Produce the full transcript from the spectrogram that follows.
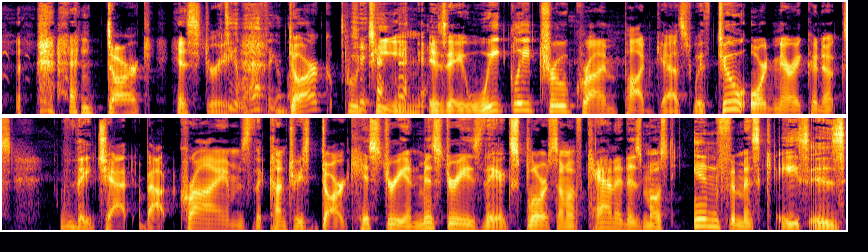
and dark history. What are you laughing about? Dark Poutine is a weekly true crime podcast with two ordinary Canucks. They chat about crimes, the country's dark history and mysteries. They explore some of Canada's most infamous cases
